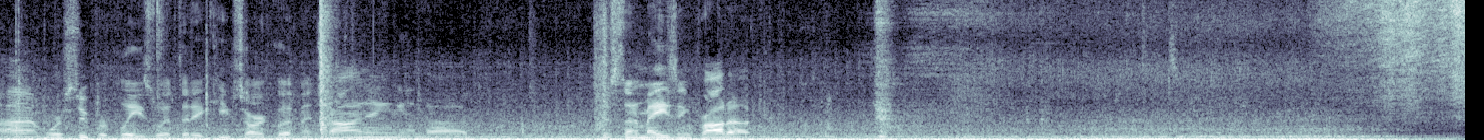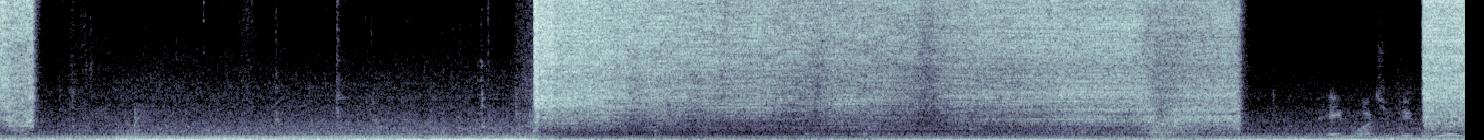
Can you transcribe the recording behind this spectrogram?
um, we're super pleased with it. It keeps our equipment shining and uh, just an amazing product. I hate watching people work.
